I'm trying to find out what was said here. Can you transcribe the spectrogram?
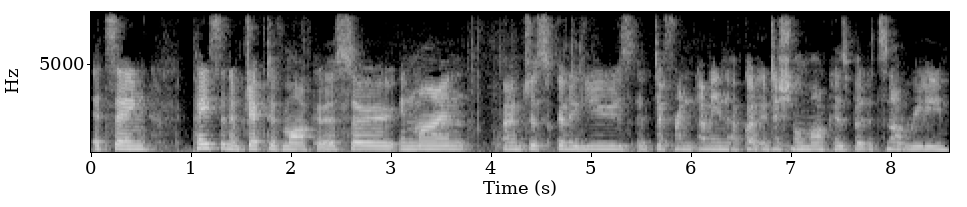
it's saying paste an objective marker. So in mine, I'm just going to use a different, I mean, I've got additional markers, but it's not really,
